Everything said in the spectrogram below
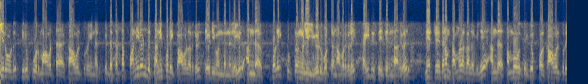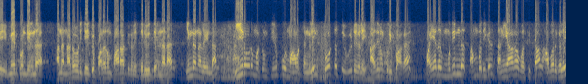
ஈரோடு திருப்பூர் மாவட்ட காவல்துறையினர் கிட்டத்தட்ட பனிரெண்டு தனிப்படை காவலர்கள் தேடி வந்த நிலையில் அந்த கொலை குற்றங்களில் ஈடுபட்ட நபர்களை கைது செய்திருந்தார்கள். நேற்றைய தினம் தமிழக அளவிலே அந்த சம்பவத்திற்கு காவல்துறை மேற்கொண்டிருந்த அந்த நடவடிக்கைக்கு பலரும் பாராட்டுகளை தெரிவித்திருந்தனர். இந்த நிலையில்தான் ஈரோடு மற்றும் திருப்பூர் மாவட்டங்களில் தோட்டத்து வீடுகளை அதிலும் குறிப்பாக வயது முதிர்ந்த தம்பதிகள் தனியாக வசித்தால் அவர்களை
